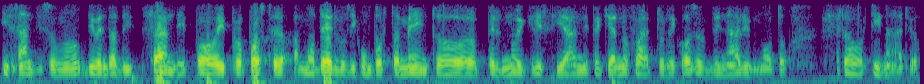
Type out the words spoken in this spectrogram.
i santi sono diventati santi e poi proposti a modello di comportamento per noi cristiani perché hanno fatto le cose ordinarie in modo straordinario.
